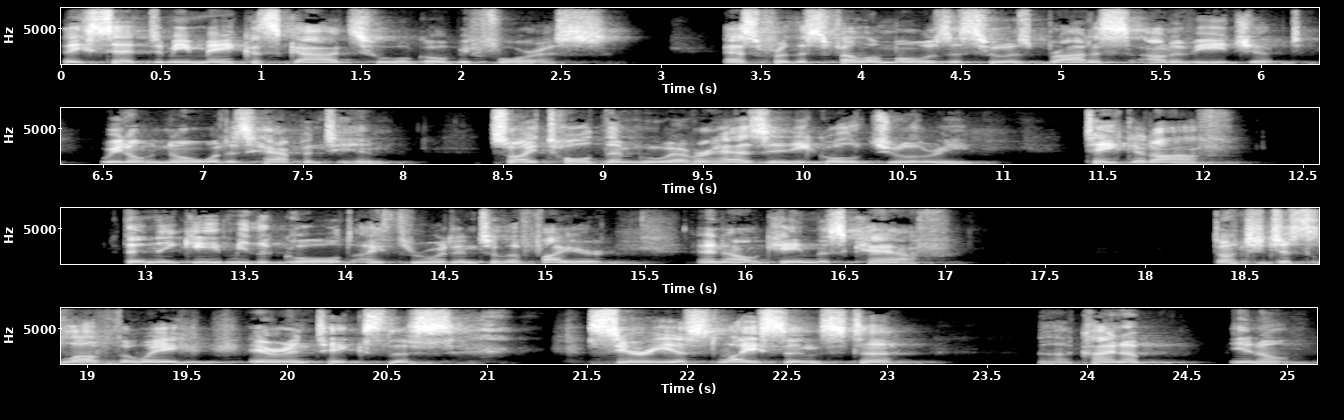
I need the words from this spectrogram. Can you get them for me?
They said to me, Make us gods who will go before us. As for this fellow Moses who has brought us out of Egypt, we don't know what has happened to him. So I told them, Whoever has any gold jewelry, take it off. Then they gave me the gold. I threw it into the fire, and out came this calf. Don't you just love the way Aaron takes this serious license to uh, kind of, you know,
